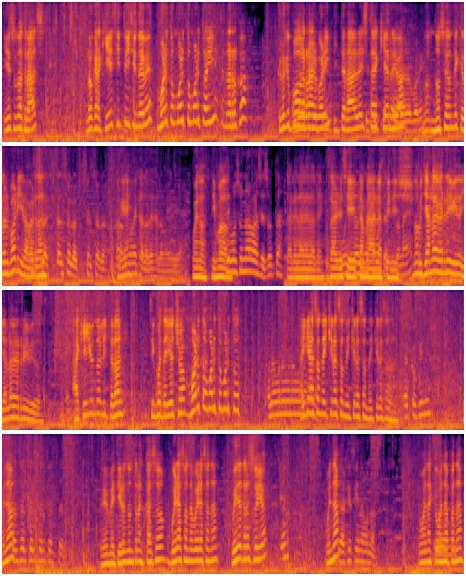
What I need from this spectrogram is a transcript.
¿Tienes uno atrás? Lo craqueé, 119. Muerto, muerto, muerto ahí, en la roca. Creo que puedo agarrar el body. Literal, está aquí ¿puedes arriba. No, no sé dónde quedó el body, la verdad. Aquí está el suelo, aquí está el suelo. No, déjalo, déjalo, maybe, eh. Bueno, ni modo. Tenemos una base sota. Dale, dale, dale. A ver si ahorita me da la finish. zona, ¿eh? No, ya lo he revivido, ya lo he revivido. Aquí hay uno literal. 58. Muerto, muerto, muerto. Buena, buena, buena. Hay que ir a zona, hay que ir a zona, hay que ir a zona, hay que ir a zona. Finish. Sal, sal, sal, sal. Me metieron un trancazo. Voy a ir a zona, voy a ir a zona. Voy detrás suyo. Bien. Buena. Bajé 100 a uno. Qué buena, qué buena, pana.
